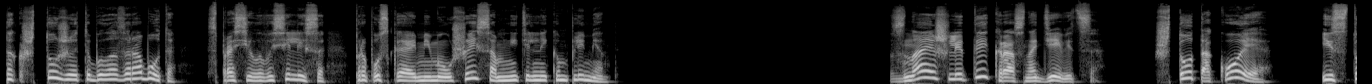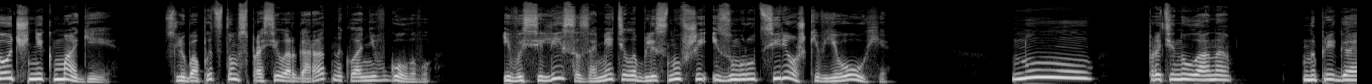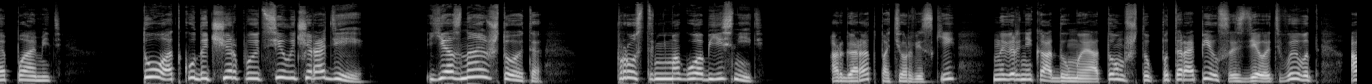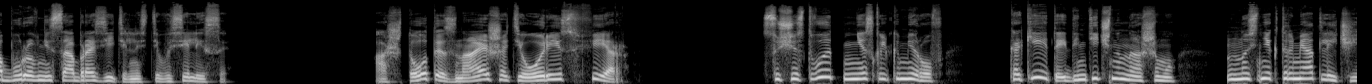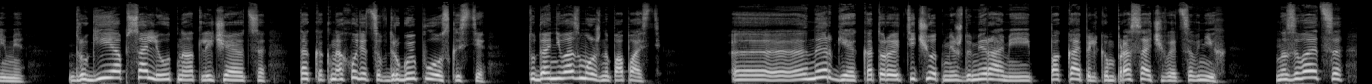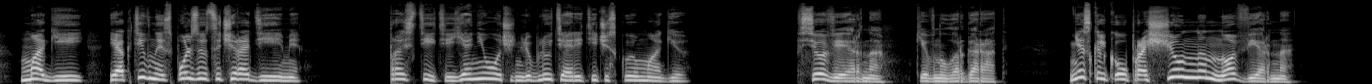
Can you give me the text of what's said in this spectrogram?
«Так что же это была за работа?» — спросила Василиса, пропуская мимо ушей сомнительный комплимент. Знаешь ли ты, краснодевица, что такое источник магии? С любопытством спросил Аргарат, наклонив голову. И Василиса заметила блеснувший изумруд сережки в его ухе. «Ну...» — протянула она, напрягая память. «То, откуда черпают силы чародеи. Я знаю, что это, просто не могу объяснить». Аргарат потер виски, наверняка думая о том, что поторопился сделать вывод об уровне сообразительности Василисы. «А что ты знаешь о теории сфер?» Существует несколько миров. Какие-то идентичны нашему, но с некоторыми отличиями. Другие абсолютно отличаются, так как находятся в другой плоскости. Туда невозможно попасть. Э -э энергия, которая течет между мирами и по капелькам просачивается в них — называется магией и активно используется чародеями. Простите, я не очень люблю теоретическую магию». «Все верно», — кивнул Аргарат. Несколько упрощенно, но верно.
